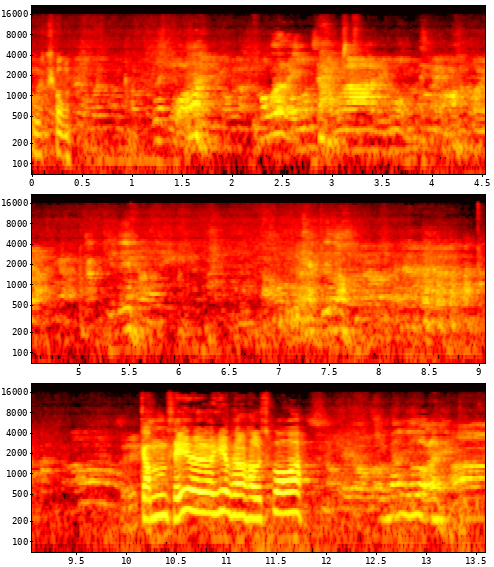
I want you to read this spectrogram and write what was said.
好重。忙啊！冇啦你。走啦！你嗰个唔系区啊。急住啲。夹呢度。揿死佢个 hip 向后波啊！转翻咗落嚟。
